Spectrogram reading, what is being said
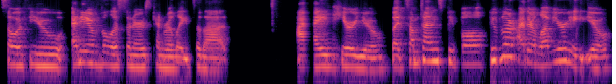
So if you, any of the listeners can relate to that, I hear you. But sometimes people people are either love you or hate you.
